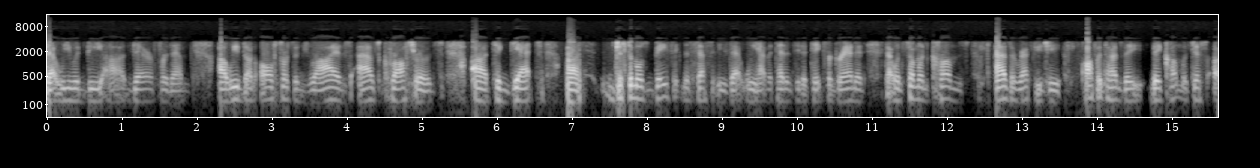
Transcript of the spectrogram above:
that we would be uh, there for them. Uh, we've done all sorts of drives as Crossroads uh, to get uh, just the most basic necessities that we have a tendency to take for granted. That when someone comes as a refugee, oftentimes they they come with just a,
